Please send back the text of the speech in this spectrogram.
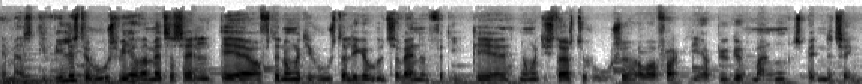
Jamen altså, de vildeste huse, vi har været med til at sælge, det er ofte nogle af de huse, der ligger ud til vandet, fordi det er nogle af de største huse, og hvor folk de har bygget mange spændende ting.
